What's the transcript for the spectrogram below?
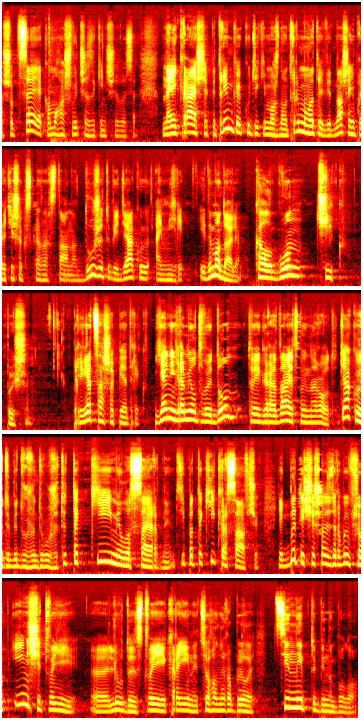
щоб все якомога швидше закінчилося. Найкраща підтримка, яку тільки можна отримувати від наших братішок з Казахстана. Дуже тобі дякую, Амірі. Ідемо далі. Калгон Чік пише. Привіт, Саша Петрик. Я не громив твій дом, твої города і твій народ. Дякую тобі дуже, друже. Ти такий милосердний, типа такий красавчик. Якби ти ще щось зробив, щоб інші твої е, люди з твоєї країни цього не робили, ціни б тобі не було.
